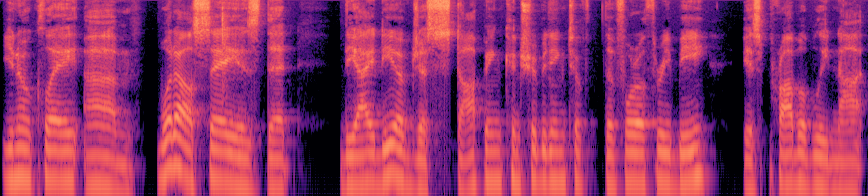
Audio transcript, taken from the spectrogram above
You know, Clay, um, what I'll say is that the idea of just stopping contributing to the 403b is probably not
